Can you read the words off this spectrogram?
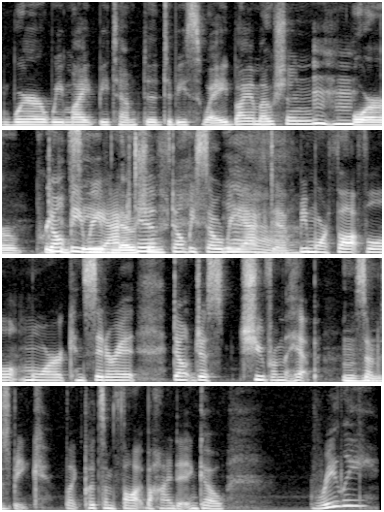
where we might be tempted to be swayed by emotion mm-hmm. or Don't be reactive. notions. Don't be so Yeah. reactive. Be more thoughtful, more considerate. Don't just shoot from the hip, so Mm-hmm. to speak. Like, put some thought behind it and go, really?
